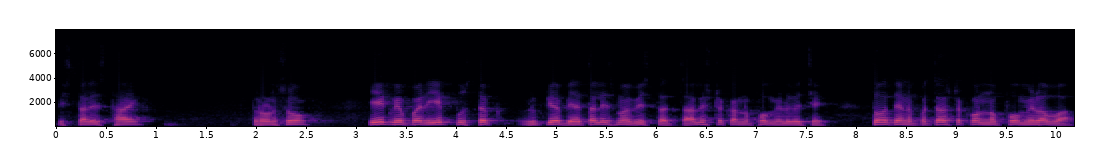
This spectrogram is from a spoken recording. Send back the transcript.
પિસ્તાલીસ થાય? ત્રણસો. એક વેપારી એક પુસ્તક રૂપિયા બેતાલીસમાં વેચતા ચાલીસ ટકા નફો મેળવે છે. તો તેને પચાસ ટકા નફો મેળવવા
